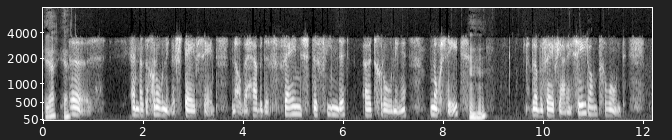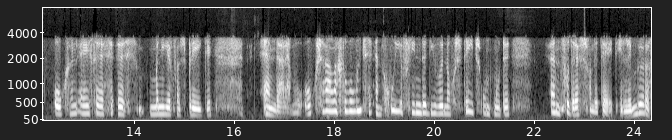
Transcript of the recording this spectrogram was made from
ja, ja. Eh, en dat de Groningers stijf zijn. Nou, we hebben de fijnste vrienden uit Groningen. Nog steeds. Mhm. We hebben vijf jaar in Zeeland gewoond. Ook hun eigen eh, manier van spreken. En daar hebben we ook zalig gewoond. En goede vrienden die we nog steeds ontmoeten. En voor de rest van de tijd in Limburg.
